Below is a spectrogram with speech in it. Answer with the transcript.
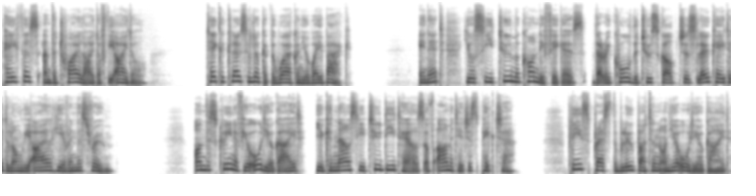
Pathos and the Twilight of the Idle. Take a closer look at the work on your way back. In it, you'll see two Makonde figures that recall the two sculptures located along the aisle here in this room. On the screen of your audio guide, you can now see two details of Armitage's picture. Please press the blue button on your audio guide.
